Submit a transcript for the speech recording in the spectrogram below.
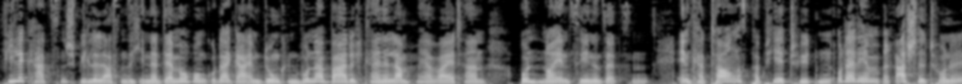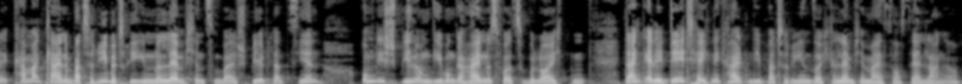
Viele Katzenspiele lassen sich in der Dämmerung oder gar im Dunkeln wunderbar durch kleine Lampen erweitern und neu in Szene setzen. In Kartons, Papiertüten oder dem Rascheltunnel kann man kleine batteriebetriebene Lämpchen zum Beispiel platzieren, um die Spielumgebung geheimnisvoll zu beleuchten. Dank LED-Technik halten die Batterien solcher Lämpchen meist auch sehr lange.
